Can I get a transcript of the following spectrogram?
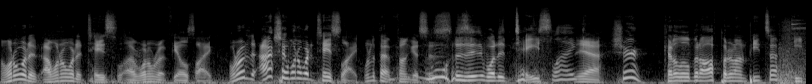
I wonder what it. I wonder what it tastes. I wonder what it feels like. I wonder what, actually, I wonder what it tastes like. I wonder if that fungus is. What is it? What it tastes like? Yeah, sure. Cut a little bit off. Put it on pizza. Eat,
